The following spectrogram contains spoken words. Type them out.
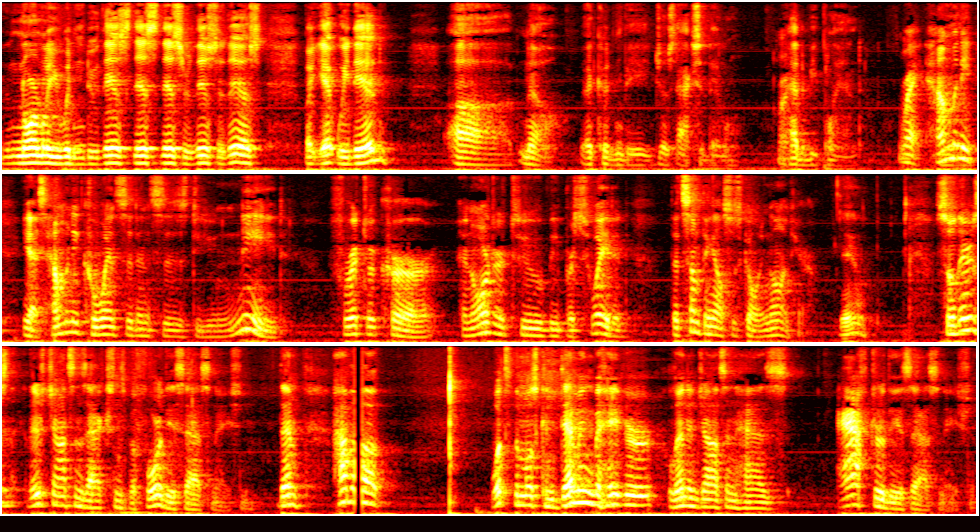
normally, you wouldn't do this, this, this, or this, or this, but yet we did. Uh, no, it couldn't be just accidental. It had to be planned. Right. How many yes, how many coincidences do you need for it to occur in order to be persuaded that something else is going on here? Yeah. So there's there's Johnson's actions before the assassination. Then how about what's the most condemning behavior Lyndon Johnson has after the assassination?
